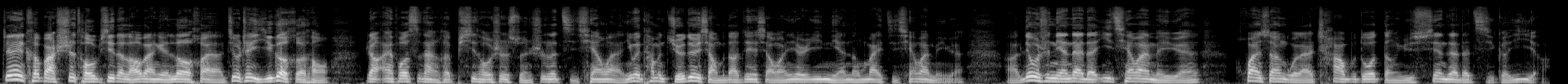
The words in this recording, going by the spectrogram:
这可把势头批的老板给乐坏了，就这一个合同，让爱泼斯坦和披头士损失了几千万，因为他们绝对想不到这些小玩意儿一年能卖几千万美元啊！六十年代的一千万美元换算过来，差不多等于现在的几个亿啊！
